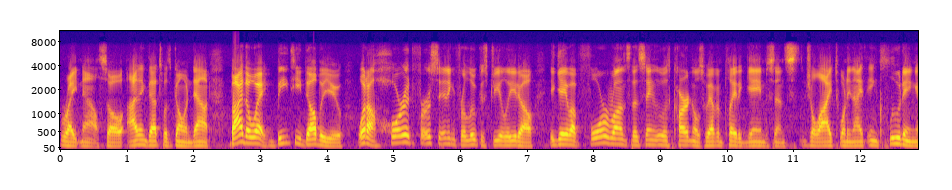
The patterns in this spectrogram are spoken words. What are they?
right now. So I think that's what's going down. By the way, BTW, what a horrid first inning for Lucas Giolito. He gave up four runs to the St. Louis Cardinals who haven't played a game since July 29th, including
